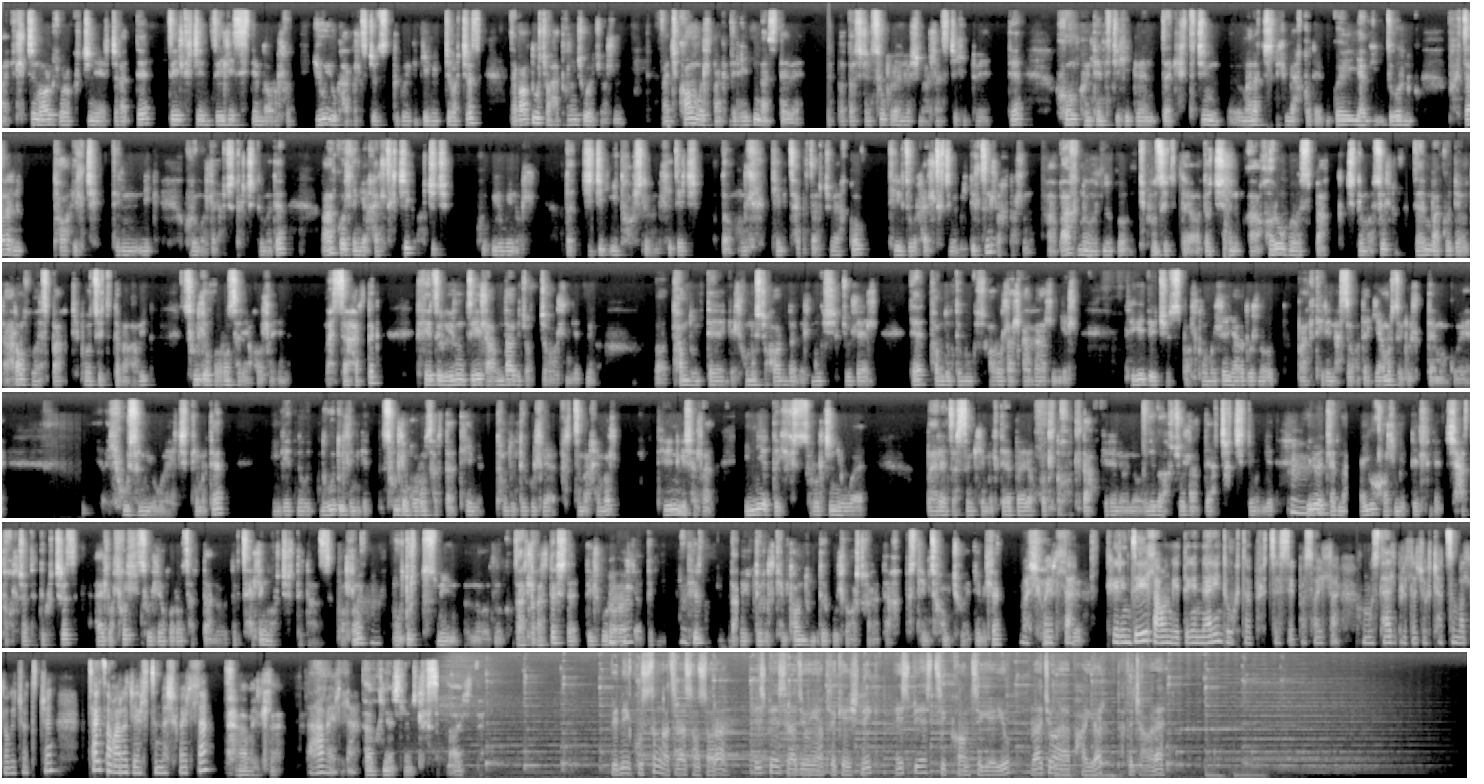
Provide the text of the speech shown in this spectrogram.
А гэтэл чинь mortgage broker чинь ярьж байгаа те зээлгчийн зээлийн системд оруулахад юу юуг харгалзаж үздэг вэ гэдгийг мэдж байгаа учраас за багдгүй ч хадгаламжгүй байж болно. Ажcom бол банк дээр хэдэн данстай вэ? Одоо чинь супер annuation balance чи хэд вэ? Тэ home content чи хэд байна? За гэрт чинь манай ч их байхгүй те. Үгүй яг зөвөр нэг багцаагаар нэг тоо хэлж тэр нэг хөрөнгө болоо явчихдаг ч гэмэ те. Банк бол ингээ харилцагчийг очиж юуг нь бол одоо жижиг эд ховшлыг хизээч одоо хүнлэх тийм цаг завч байхгүй тэрийг зүгээр харилцагч ингэ мэдэлцэн л байх болно. А баг нөгөө нөгөө депозиттэй одоо жишээ нь 20% баг ч гэдэм эсвэл зарим банкуудын хувьд 10% баг депозиттэй байгаа үед сүүлийн 3 сарын хуулгыг нь маш сайн хардаг. Тэгэхээр зэрэг ер нь зээл авандаа гэж бодож байгаа бол ингээд нэг том дүнтэй ингээл хүмүүс ч хоорондоо ингээл мөнгө шилжүүлээл тэ том дүнтэй мөнгө оруулаад гаргаал ингээл тэгээд ээж болтгоо мөлий яг л нөгөө банк тэрийг асуугаад яг ямар зорилттой мөнгө вэ их үүсгэн юу вэ ч тийм үү те ингээд нөгөө нөгөөдөл ингээд сүүлийн 3 сарда тийм том дүнтэй хүлгээ гарцсан байх юм бол тэрийг нэг шалгаад энэний одоо их сурвалж нь юу вэ? Байраа зарсан гэх юм бол те байраа худалдах худалдаа авах гэрээ нөө энийг орчуулаад яачих ч гэдэг юм. Ингээд энэ байдлаар аюух хол мэдээлэл ингээд шаардах болчиход байдаг учраас аль болох сүүлийн 3 сардаа нөгөө нэг цалин орж ирдэг данс болон өдөр тусмын нөгөө нэг зарлаг гардаг штэ. Дэлгүүр ороод яадаг. Тэр давыг дээр бол тийм тон түнтэй бүлгээ орж гараад байх. Бас тийм зохиомж байт юм лээ. Маш их баярлалаа тэгэхээр энэ зээл авна гэдэг энэ нарийн төвөгтэй процессыг бас хоёлаа хүмүүс тайлбарлаж өгч чадсан болов уу гэж бодож байна. Цаг зав гаргаж ярилцсан маш их баярлалаа. За баярлалаа. За баярлалаа. Та бүхний ажил амжилт гэсэн баярлалаа. Бидний хүссэн газраас сонсоорой SBS радиогийн аппликейшнийг SBS.com.cg-ийг радио апп хаягаар татаж аваарай.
